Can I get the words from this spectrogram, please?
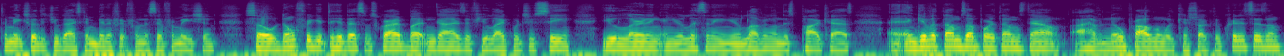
to make sure that you guys can benefit from this information. So don't forget to hit that subscribe button, guys, if you like what you see, you learning and you're listening and you're loving on this podcast, and, and give a thumbs up or a thumbs down. I have no problem with constructive criticism.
